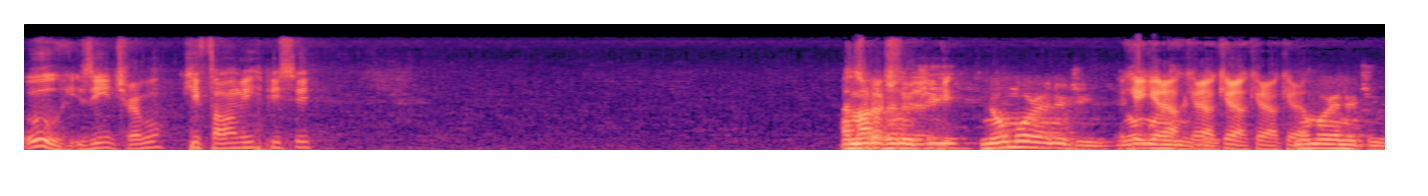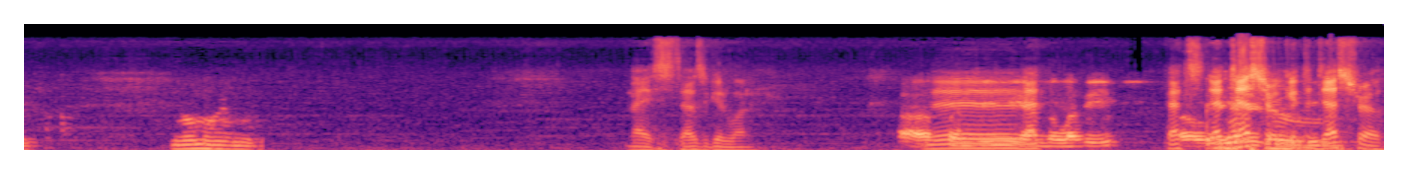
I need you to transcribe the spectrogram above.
Ooh, is he in trouble? Keep following me, PC. I'm out of energy. No more energy. No Okay, more get out, energy. get out, get out, get out, get out. No more energy. No more energy. Nice, that was a good one. Uh, Uh, Frenzy that- and the levy. That's Oh, that Destro. Get the. Destro.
